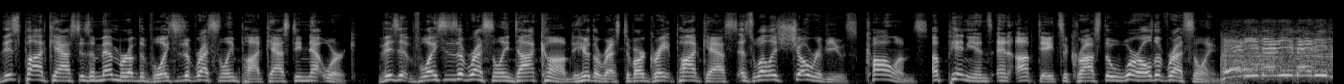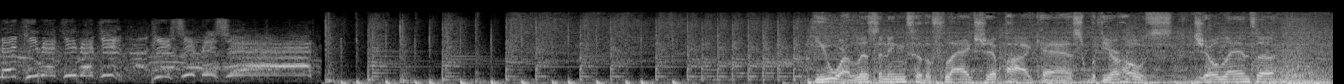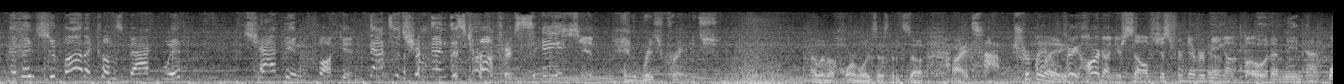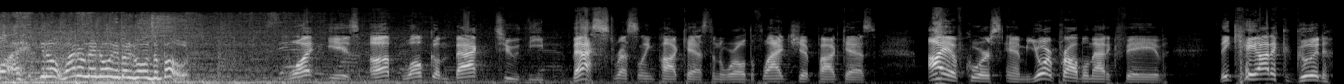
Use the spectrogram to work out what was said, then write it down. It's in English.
This podcast is a member of the Voices of Wrestling Podcasting Network. Visit voicesofwrestling.com to hear the rest of our great podcasts, as well as show reviews, columns, opinions, and updates across the world of wrestling. Many, many, many, Mickey, Mickey, Mickey, Fishy, Fishy! You are listening to the Flagship Podcast with your hosts, Joe Lanza. And then Shibata comes back with Chapin fucking. That's a tremendous conversation. And Rich Kraetsch. I live a horrible existence. So, all right, stop. AAA. Very hard on yourself just for never being on a boat. I mean, uh, well, I, you know, why don't I know anybody who owns a boat? What is up? Welcome back to the best wrestling podcast in the world, the flagship podcast. I, of course, am your problematic fave, the chaotic good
